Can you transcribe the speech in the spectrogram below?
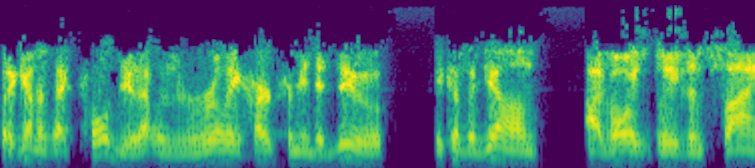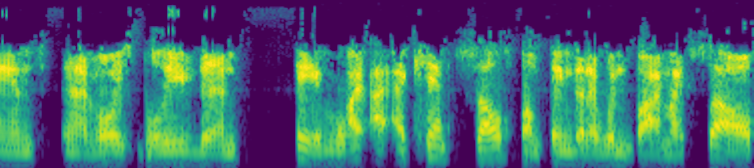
But again, as I told you, that was really hard for me to do because again, I've always believed in science and I've always believed in, hey, why, I, I can't sell something that I wouldn't buy myself.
